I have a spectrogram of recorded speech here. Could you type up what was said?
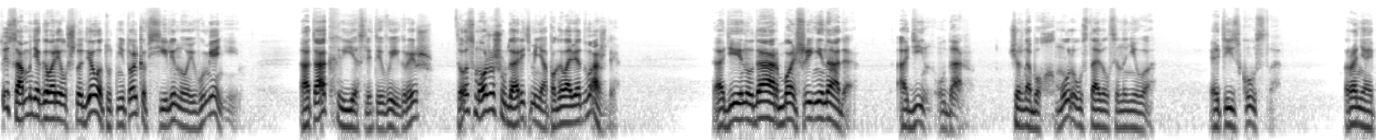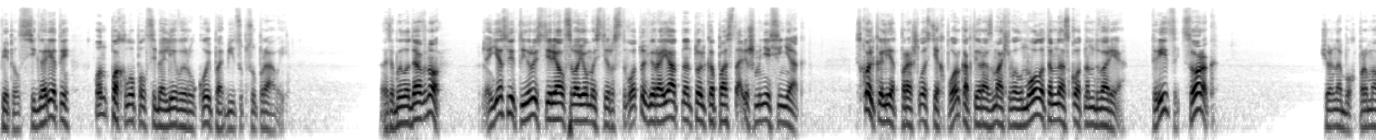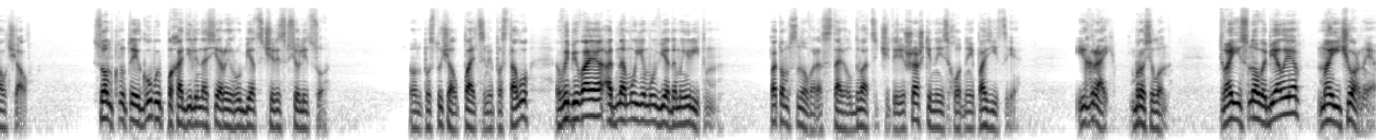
Ты сам мне говорил, что дело тут не только в силе, но и в умении. А так, если ты выиграешь, то сможешь ударить меня по голове дважды. Один удар больше и не надо. Один удар. Чернобог хмуро уставился на него. Это искусство. Роняя пепел с сигареты, он похлопал себя левой рукой по бицепсу правой. «Это было давно. Если ты растерял свое мастерство, то, вероятно, только поставишь мне синяк. Сколько лет прошло с тех пор, как ты размахивал молотом на скотном дворе? Тридцать? Сорок?» Чернобог промолчал. Сомкнутые губы походили на серый рубец через все лицо. Он постучал пальцами по столу, выбивая одному ему ведомый ритм. Потом снова расставил 24 шашки на исходные позиции. «Играй!» — бросил он. Твои снова белые, мои черные.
